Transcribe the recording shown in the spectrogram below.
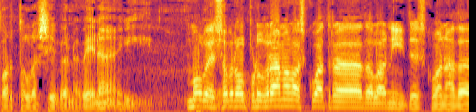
porta la seva nevera i molt bé, sobre el programa a les 4 de la nit és quan ha de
